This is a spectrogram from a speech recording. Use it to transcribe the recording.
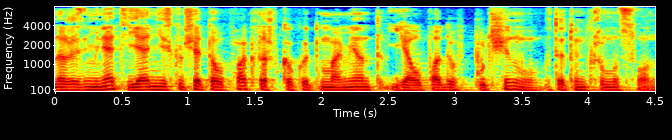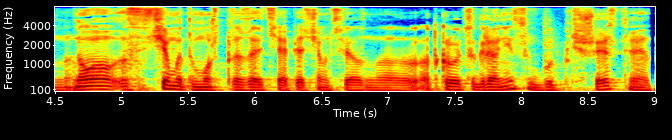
даже изменять. Я не исключаю того факта, что в какой-то момент я упаду в пучину вот эту информационную. Но с чем это может произойти? Опять чем связано? Откроются границы, будут путешествия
